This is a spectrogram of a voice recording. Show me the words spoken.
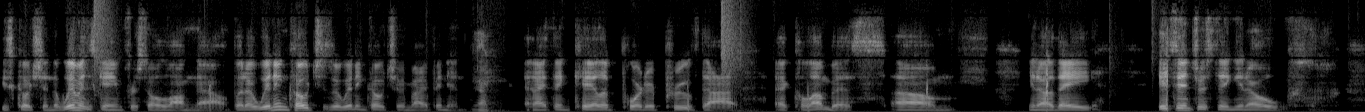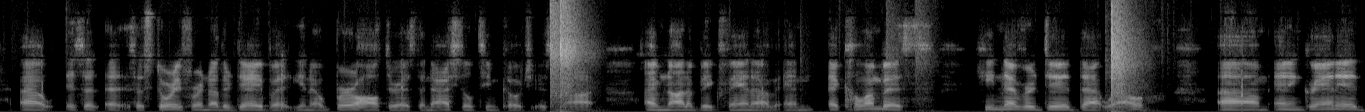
he's coached in the women's game for so long now. But a winning coach is a winning coach, in my opinion. Yeah. And I think Caleb Porter proved that at Columbus. Um, you know, they it's interesting, you know. Uh, it's a it's a story for another day, but you know, Berhalter as the national team coach is not. I'm not a big fan of, and at Columbus, he never did that well. Um, and granted,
